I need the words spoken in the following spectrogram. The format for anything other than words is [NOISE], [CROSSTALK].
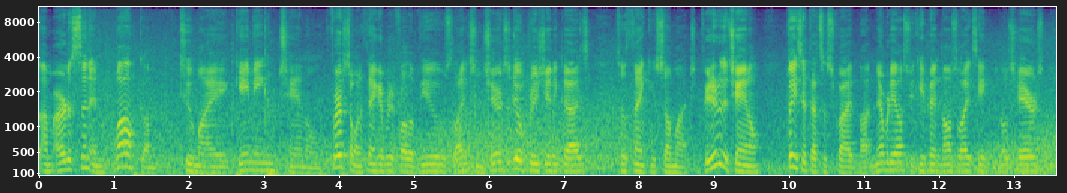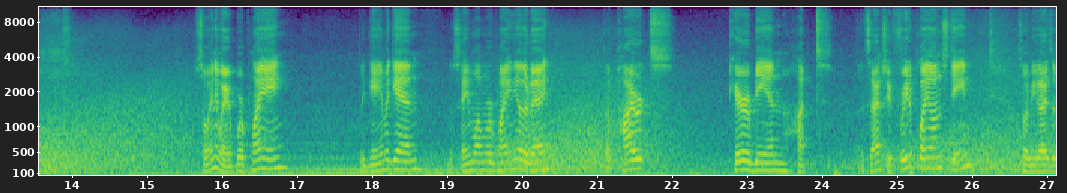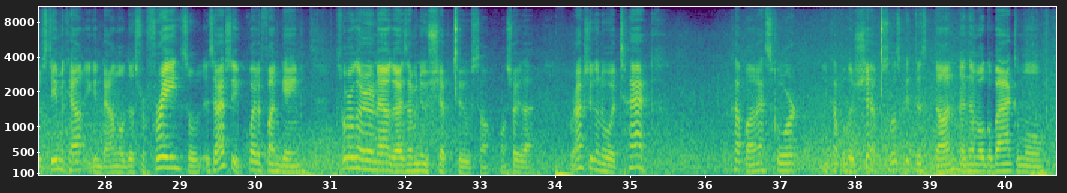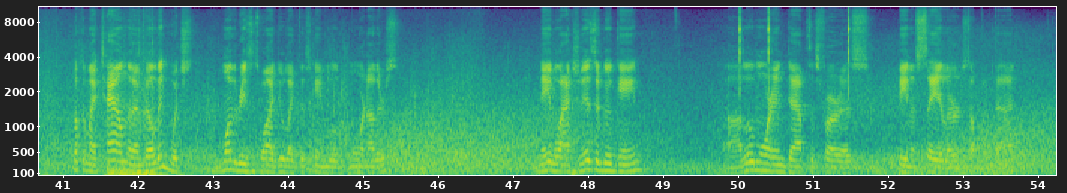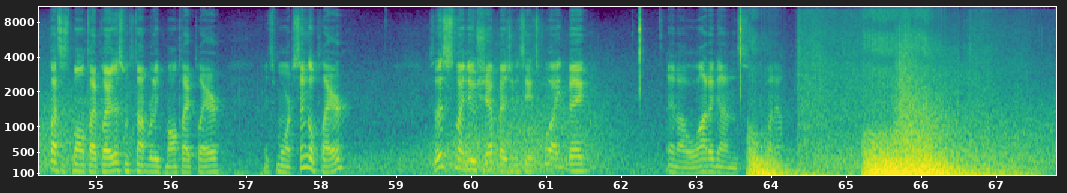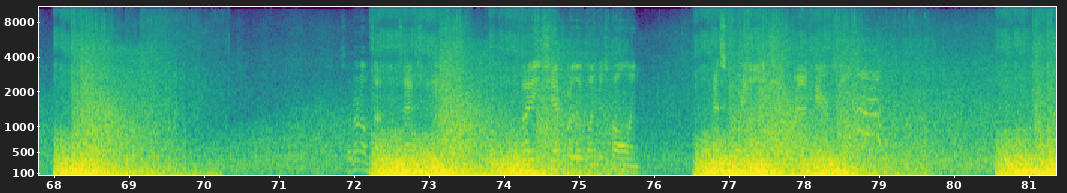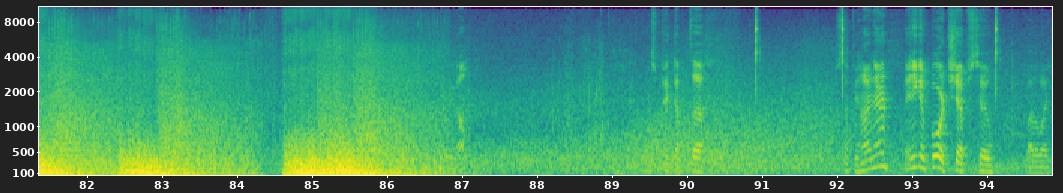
I'm Artisan and welcome to my gaming channel. First I want to thank everybody for all the views, likes, and shares. I do appreciate it guys, so thank you so much. If you're new to the channel, please hit that subscribe button. Everybody else, you keep hitting those likes, keep those shares. So anyway, we're playing the game again, the same one we were playing the other day, the Pirates Caribbean Hunt. It's actually free to play on Steam. So if you guys have a Steam account, you can download this for free. So it's actually quite a fun game. So what we're going to do now, guys, I have a new ship too, so I'll show you that. We're actually going to attack a couple, an escort, and a couple of ships. So let's get this done, and then we'll go back and we'll look at my town that I'm building, which one of the reasons why I do like this game a little bit more than others. Naval Action is a good game. Uh, a little more in-depth as far as being a sailor and stuff like that. Plus it's multiplayer. This one's not really multiplayer. It's more single player. So this is my new ship. As you can see, it's quite big. And a lot of guns. Come on now. So I don't know if that one's actually a fighting ship or the one just hauling, escorting another ship around here. So. There we go. Just picked up the stuff behind there. And you can board ships too, by the way.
